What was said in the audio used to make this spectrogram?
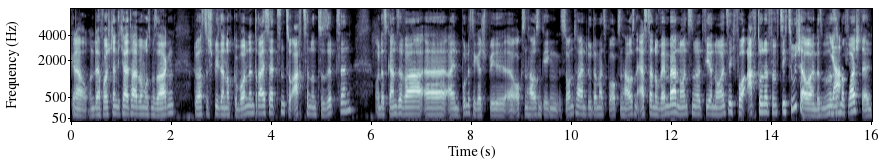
Genau, und der Vollständigkeit halber muss man sagen, du hast das Spiel dann noch gewonnen in drei Sätzen, zu 18 und zu 17. Und das Ganze war äh, ein Bundesligaspiel, äh, Ochsenhausen gegen Sontheim, du damals bei Ochsenhausen, 1. November 1994 vor 850 Zuschauern. Das muss man ja. sich mal vorstellen.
